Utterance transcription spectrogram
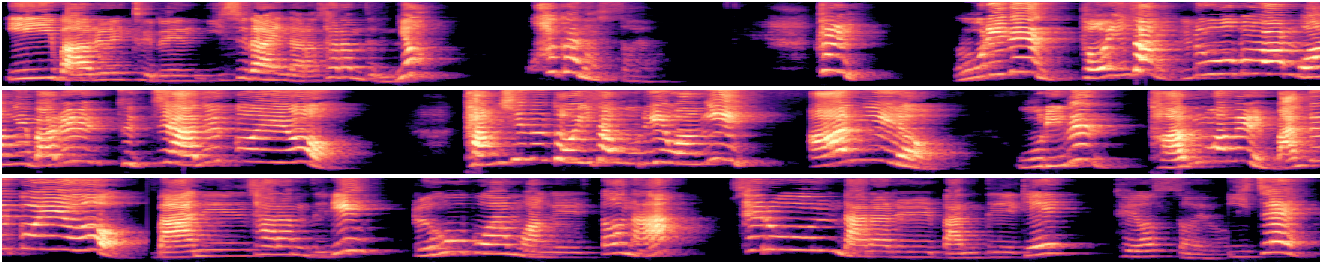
이 말을 들은 이스라엘 나라 사람들은요, 화가 났어요. 흥! 우리는 더 이상 르호보암 왕의 말을 듣지 않을 거예요. 당신은 더 이상 우리의 왕이 아니에요. 우리는 다른 왕을 만들 거예요. 많은 사람들이 르호보암 왕을 떠나 새로운 나라를 만들게 되었어요. 이제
